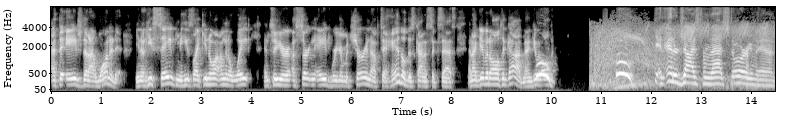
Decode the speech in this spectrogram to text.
at the age that I wanted it. You know, he saved me. He's like, you know what? I'm going to wait until you're a certain age where you're mature enough to handle this kind of success. And I give it all to God, man. Give it all to Woo! getting energized from that story, man.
